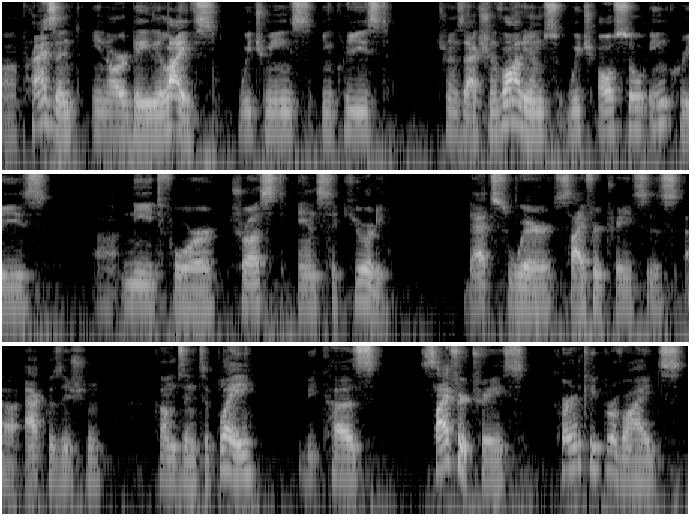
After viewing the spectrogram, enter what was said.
uh, present in our daily lives, which means increased transaction volumes, which also increase need for trust and security. That's where CipherTrace's uh, acquisition comes into play because CipherTrace currently provides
